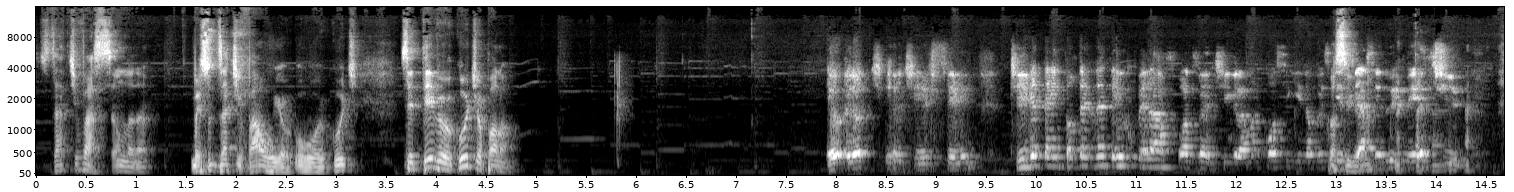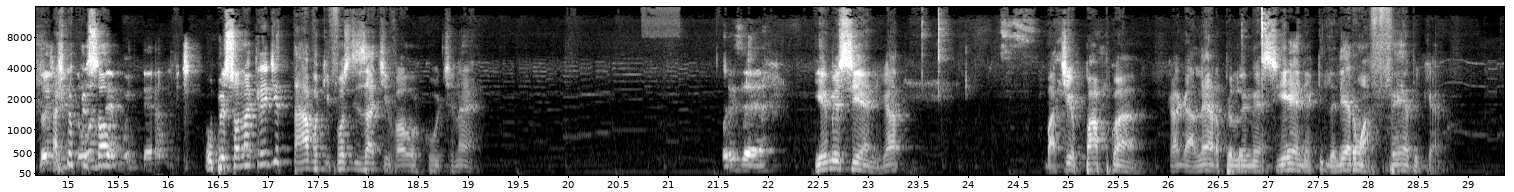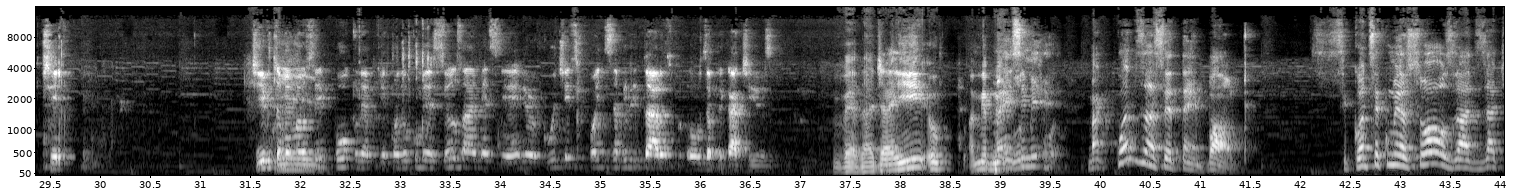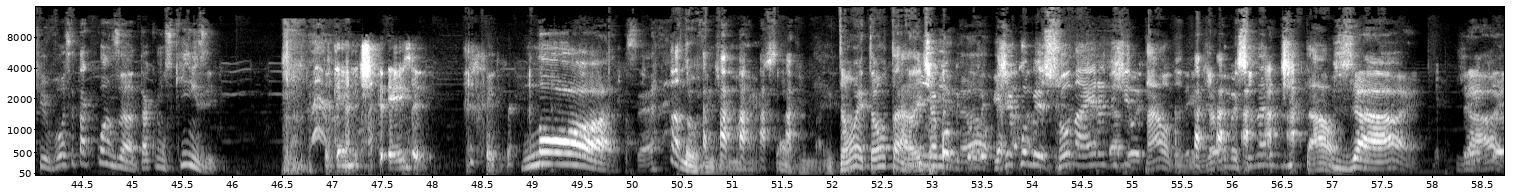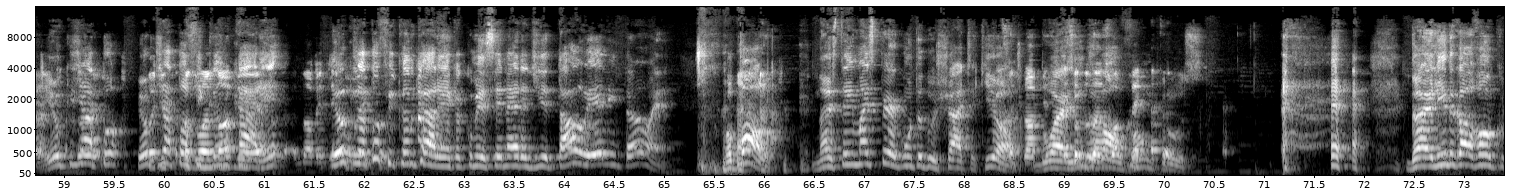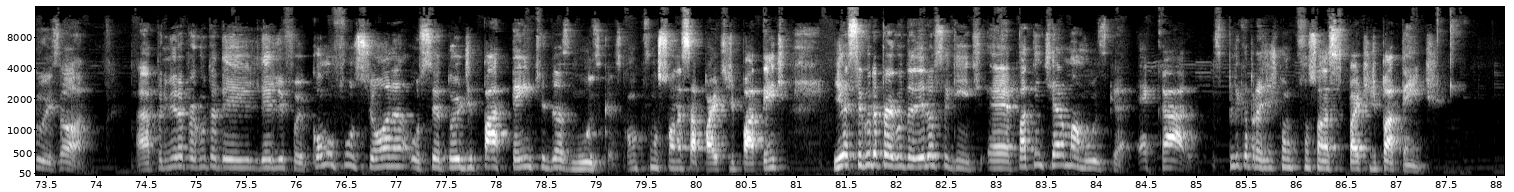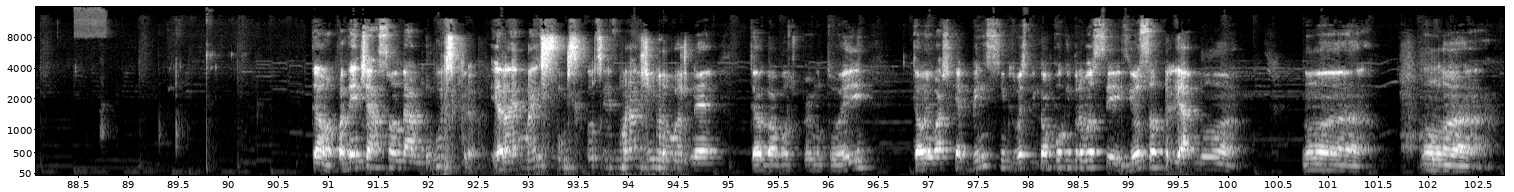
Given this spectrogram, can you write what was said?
Desativação lá. Da... Começou a desativar o Orkut. Você teve Orkut, ô Paulão? Eu, eu, eu tive, sim. Tive até então, tentei recuperar as fotos antigas lá, mas consegui não, esqueci a senha do e-mail antigo. 2012 Acho que o pessoal, é muito tempo. O pessoal não acreditava que fosse desativar o Orkut, né? Pois é. E MSN, já batia papo com a, com a galera pelo MSN, aquilo ali era uma febre, cara. Sim. Tive também, e... mas usei pouco, né? Porque quando eu comecei a usar MSN e Orkut, eles foi desabilitar os, os aplicativos. Verdade. Aí, eu, a minha mas, pergunta... me... mas quantos anos você tem, Paulo? Se, quando você começou a usar, desativou, você tá com quantos anos? Tá com uns 15? Eu tenho 23 aí. Nossa! Tá novinho demais, tá demais. Então, então tá. Ele já, ele já começou na era digital, Danilo. Já começou na era digital. Já, é. Já, é. Eu que já tô, eu que já tô ficando careca. Eu que já tô ficando careca. Comecei na era digital, ele então, é. Ô, Paulo, nós tem mais pergunta do chat aqui, ó. Do Arlindo Galvão Cruz. do Arlindo Galvão Cruz, ó. A primeira pergunta dele, dele foi: como funciona o setor de patente das músicas? Como que funciona essa parte de patente? E a segunda pergunta dele é o seguinte: é, patentear uma música é caro? Explica pra gente como funciona essa parte de patente. Então, a patenteação da música, ela é mais simples que você imagina hoje, né? Então, o Galvão te perguntou aí. Então, eu acho que é bem simples. Vou explicar um pouquinho para vocês. Eu sou afiliado numa, numa, numa...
